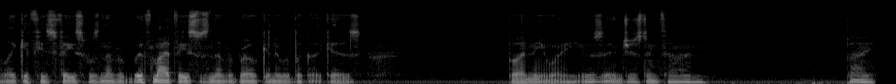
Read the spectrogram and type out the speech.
like if his face was never, if my face was never broken, it would look like his. But anyway, it was an interesting time. Bye.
